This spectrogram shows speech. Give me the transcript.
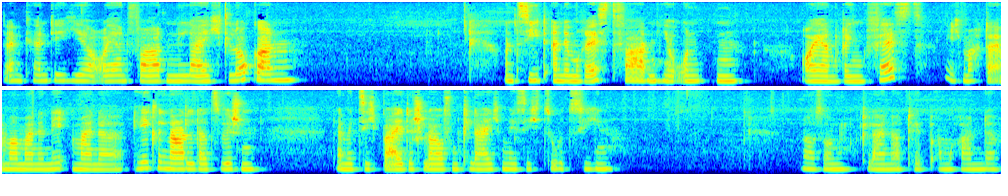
Dann könnt ihr hier euren Faden leicht lockern und zieht an dem Restfaden hier unten euren Ring fest. Ich mache da immer meine, meine Häkelnadel dazwischen damit sich beide Schlaufen gleichmäßig zuziehen. Nur so ein kleiner Tipp am Rande.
